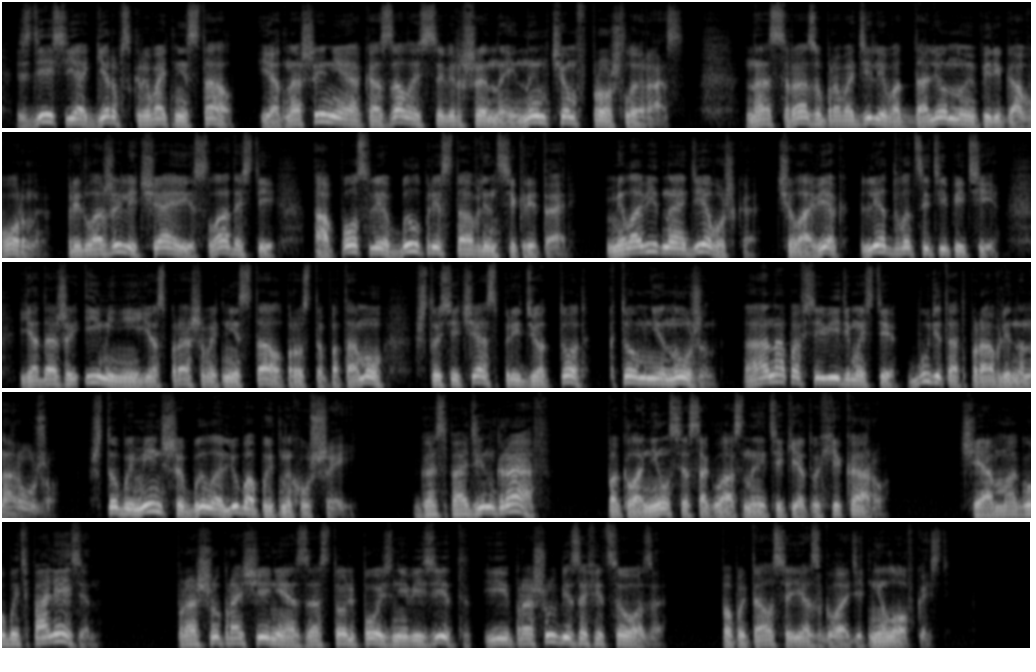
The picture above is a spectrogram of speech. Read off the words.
Здесь я герб скрывать не стал, и отношение оказалось совершенно иным, чем в прошлый раз. Нас сразу проводили в отдаленную переговорную, предложили чая и сладостей, а после был представлен секретарь. Миловидная девушка, человек, лет 25. Я даже имени ее спрашивать не стал, просто потому, что сейчас придет тот, кто мне нужен, а она, по всей видимости, будет отправлена наружу, чтобы меньше было любопытных ушей. «Господин граф», — поклонился согласно этикету Хикару, «чем могу быть полезен?» «Прошу прощения за столь поздний визит и прошу без официоза», — попытался я сгладить неловкость.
